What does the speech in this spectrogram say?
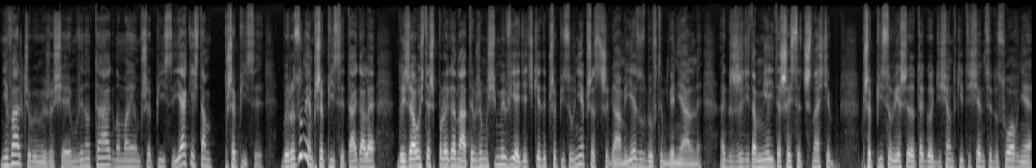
nie walczyłbym już o siebie. Mówię, no tak, no mają przepisy, jakieś tam przepisy. Bo rozumiem przepisy, tak, ale dojrzałość też polega na tym, że musimy wiedzieć, kiedy przepisów nie przestrzegamy. Jezus był w tym genialny. Jak Żydzi tam mieli te 613 przepisów, jeszcze do tego dziesiątki tysięcy dosłownie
